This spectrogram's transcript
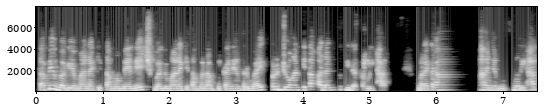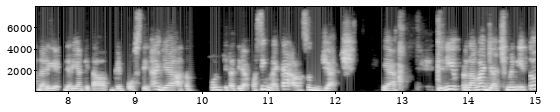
Tapi bagaimana kita memanage, bagaimana kita menampilkan yang terbaik, perjuangan kita kadang itu tidak terlihat. Mereka hanya melihat dari dari yang kita mungkin posting aja ataupun kita tidak posting, mereka langsung judge ya. Jadi pertama judgment itu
